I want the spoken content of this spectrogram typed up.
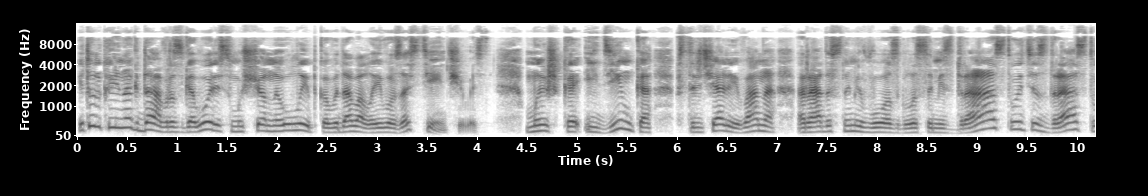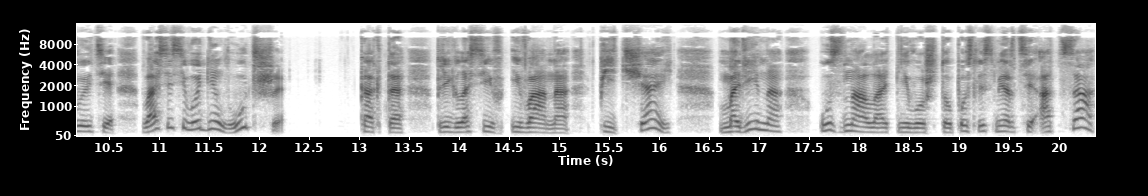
и только иногда в разговоре смущенная улыбка выдавала его застенчивость. Мышка и Динка встречали Ивана радостными возгласами «Здравствуйте, здравствуйте! Вася сегодня лучше!» Как-то, пригласив Ивана пить чай, Марина узнала от него, что после смерти отца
